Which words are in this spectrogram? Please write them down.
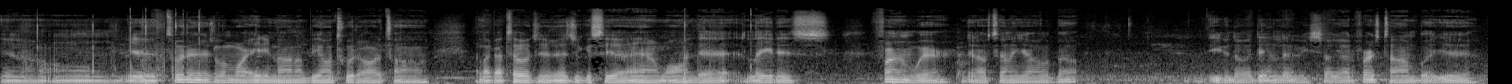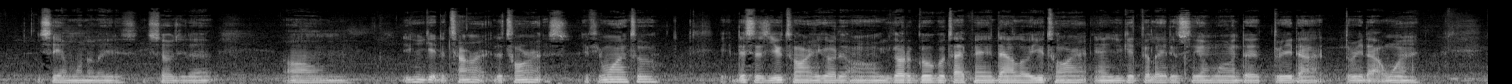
You know, um, yeah, Twitter is Lamar89. I'll be on Twitter all the time. And like I told you, as you can see, I am on that latest firmware that I was telling y'all about. Even though it didn't let me show y'all the first time, but yeah, you see I'm on the latest. Shows you that. Um, you can get the torrent, the torrents if you want to. This is uTorrent. You go to um, you go to Google, type in download uTorrent, and you get the latest. See, I'm on the 3.3.1.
